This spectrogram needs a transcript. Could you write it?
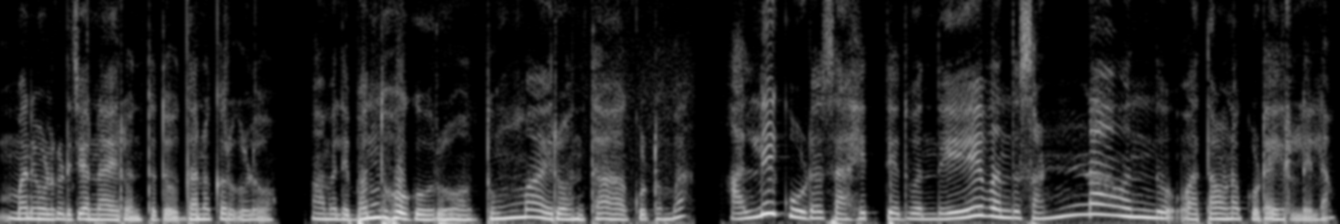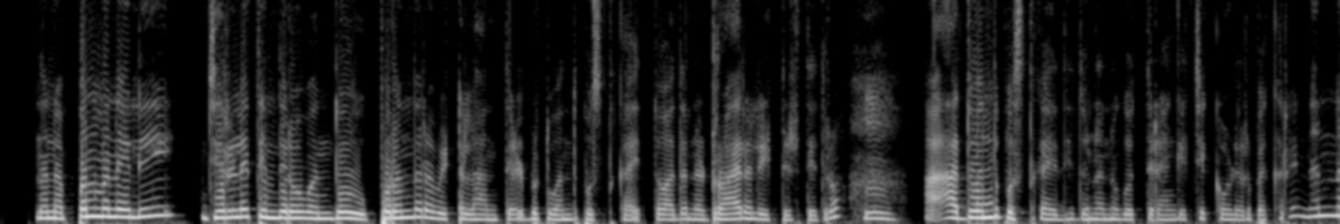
ಮನೆ ಒಳಗಡೆ ಜನ ಇರುವಂತದ್ದು ದನಕರುಗಳು ಆಮೇಲೆ ಬಂದು ಹೋಗೋರು ತುಂಬಾ ಇರುವಂತ ಕುಟುಂಬ. ಅಲ್ಲಿ ಕೂಡ ಸಾಹಿತ್ಯದ ಒಂದೇ ಒಂದು ಸಣ್ಣ ಒಂದು ವಾತಾವರಣ ಕೂಡ ಇರಲಿಲ್ಲ. ನನ್ನ ಅಪ್ಪನ ಮನೆಯಲ್ಲಿ ಜಿರಳೆ ತಿಂದಿರೋ ಒಂದು ಪುರಂದರ ವಿಠಲ ಅಂತ ಹೇಳ್ಬಿಟ್ಟು ಒಂದು ಪುಸ್ತಕ ಇತ್ತು. ಅದನ್ನ ಡ್ರಾಯರಲ್ಲಿ ಇಟ್ಟಿರ್ತಿದ್ರು. ಅದೊಂದು ಪುಸ್ತಕ ಇದ್ದಿದ್ದು ನನಗೆ ಗೊತ್ತಿರಂಗೆ ಚಿಕ್ಕವಳಿರ್ಬೇಕಾದ್ರೆ. ನನ್ನ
